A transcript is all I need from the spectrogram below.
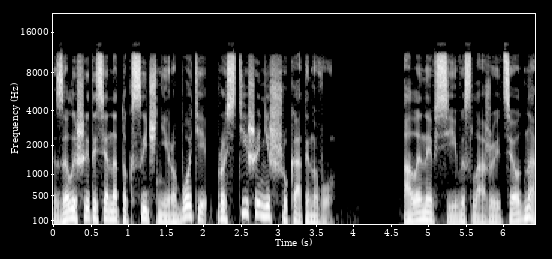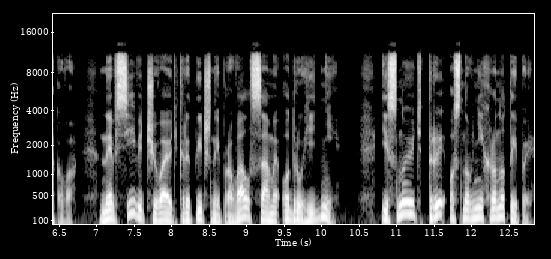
Залишитися на токсичній роботі простіше, ніж шукати нову. Але не всі вислажуються однаково. Не всі відчувають критичний провал саме о другій дні. Існують три основні хронотипи,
